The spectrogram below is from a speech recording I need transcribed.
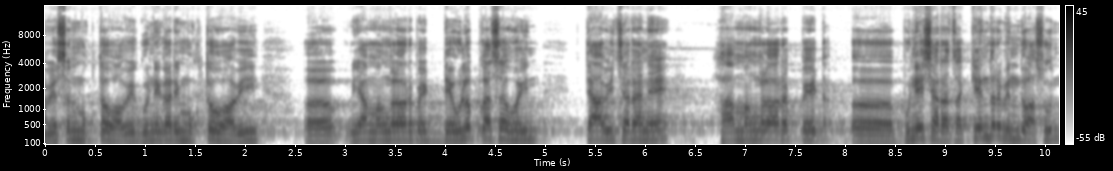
व्यसनमुक्त व्हावी गुन्हेगारी मुक्त व्हावी या मंगळवारपेठ डेव्हलप कसं होईल त्या विचाराने हा मंगळवारपेठ पेठ पुणे शहराचा केंद्रबिंदू असून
